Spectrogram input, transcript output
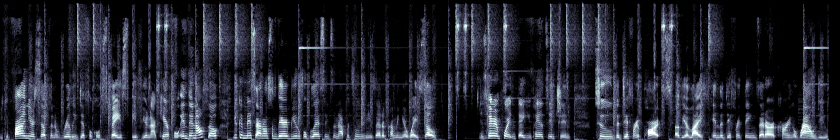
you can find yourself in a really difficult space if you're not careful. And then also, you can miss out on some very beautiful blessings and opportunities that are coming your way. So, it's very important that you pay attention to the different parts of your life and the different things that are occurring around you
